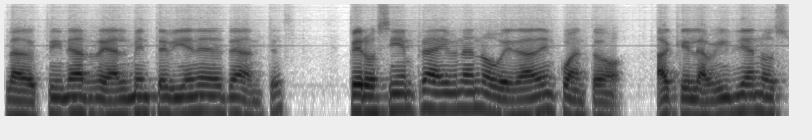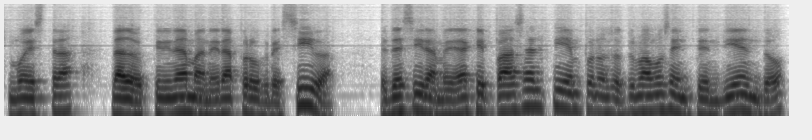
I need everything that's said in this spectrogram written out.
La doctrina realmente viene desde antes, pero siempre hay una novedad en cuanto a que la Biblia nos muestra la doctrina de manera progresiva. Es decir, a medida que pasa el tiempo, nosotros vamos entendiendo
